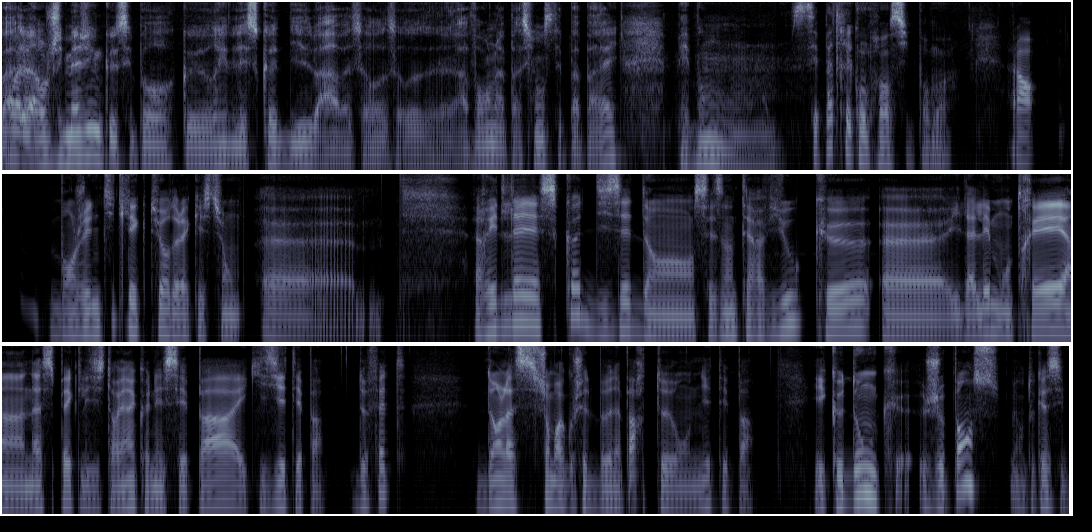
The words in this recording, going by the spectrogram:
Alors j'imagine que c'est pour que Ridley Scott dise ah, bah, avant la passion c'était pas pareil, mais bon. C'est pas très compréhensible pour moi. Alors, bon, j'ai une petite lecture de la question. Euh, Ridley Scott disait dans ses interviews que euh, il allait montrer un aspect que les historiens connaissaient pas et qu'ils n'y étaient pas. De fait, dans la chambre à coucher de Bonaparte, on n'y était pas. Et que donc, je pense, en tout cas c'est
